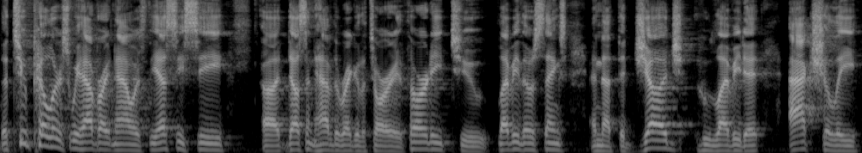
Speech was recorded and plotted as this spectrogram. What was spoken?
the two pillars we have right now is the SEC uh, doesn't have the regulatory authority to levy those things, and that the judge who levied it actually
